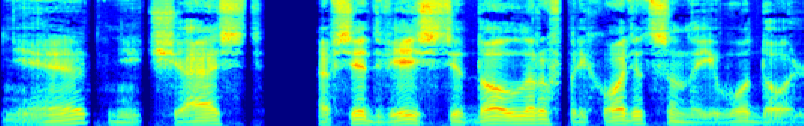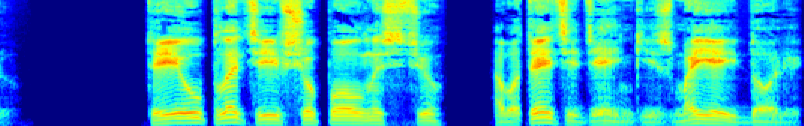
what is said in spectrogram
Нет, не часть, а все двести долларов приходятся на его долю. Ты уплати все полностью, а вот эти деньги из моей доли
